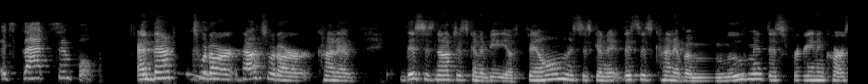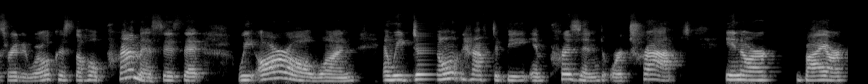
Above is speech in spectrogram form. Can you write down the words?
it's that simple. And that's what our that's what our kind of this is not just going to be a film. This is going to this is kind of a movement this free and incarcerated world because the whole premise is that we are all one and we don't have to be imprisoned or trapped in our by our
